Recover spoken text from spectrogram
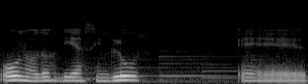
uno o dos días sin luz. Eh,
